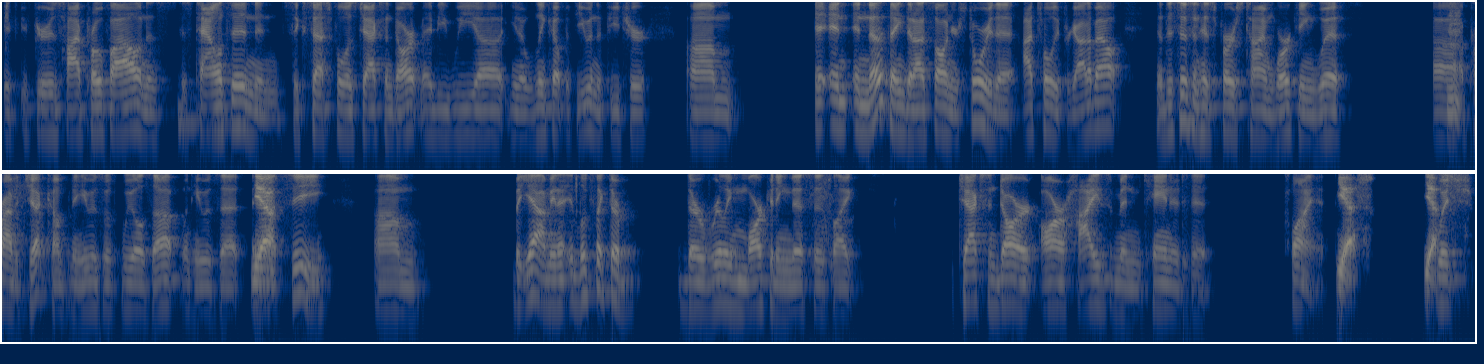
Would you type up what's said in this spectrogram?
if, if you're as high profile and as, as talented and, and successful as Jaxson Dart, maybe we uh you know link up with you in the future. Um, and, and another thing that I saw in your story that I totally forgot about. Now, this isn't his first time working with uh, Mm. a private jet company. He was with Wheels Up when he was at Yeah. USC. Um, but yeah, I mean, it looks like they're they're really marketing this as like Jaxson Dart, our Heisman candidate client Yes. Yes. which,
